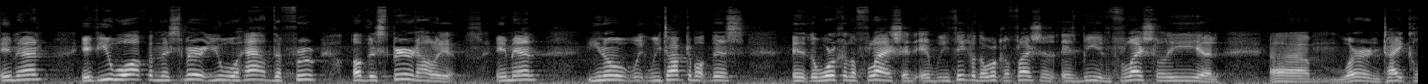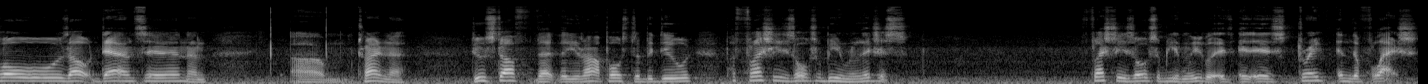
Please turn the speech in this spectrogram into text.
Amen. If you walk in the Spirit, you will have the fruit of the Spirit. Hallelujah. Amen. You know, we, we talked about this, uh, the work of the flesh, and, and, we think of the work of flesh as, as being fleshly and um, wearing tight clothes, out dancing, and um, trying to do stuff that, that you're not supposed to be doing. But fleshly is also being religious. Fleshly is also being legal. It, it is strength in the flesh.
